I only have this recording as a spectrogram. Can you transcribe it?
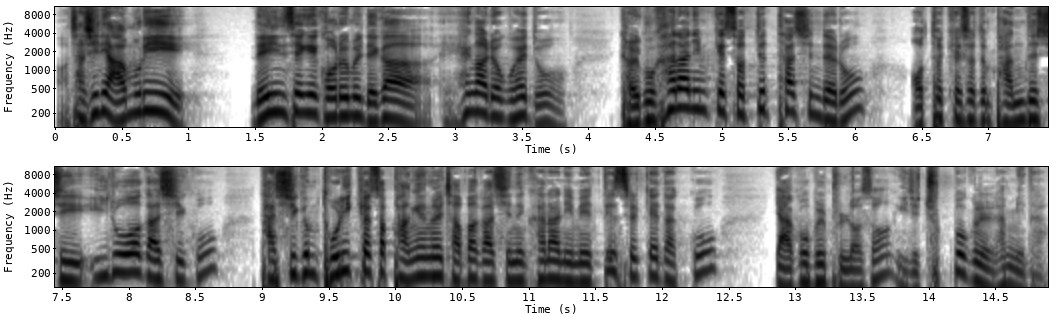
어, 자신이 아무리 내 인생의 걸음을 내가 행하려고 해도 결국 하나님께서 뜻하신 대로 어떻게 해서든 반드시 이루어 가시고 다시금 돌이켜서 방향을 잡아 가시는 하나님의 뜻을 깨닫고 야곱을 불러서 이제 축복을 합니다.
